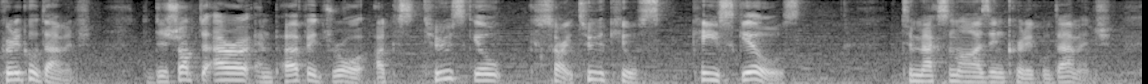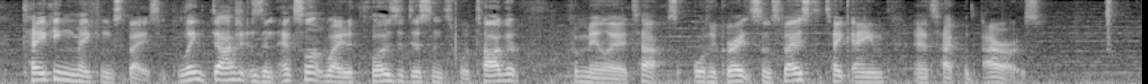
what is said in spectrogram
Critical damage. The Disruptor Arrow and Perfect Draw are two skill, sorry, two key skills to maximizing critical damage. Taking Making Space. Blink Dash is an excellent way to close the distance to a target for melee attacks, or to create some space to take aim and attack with arrows.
